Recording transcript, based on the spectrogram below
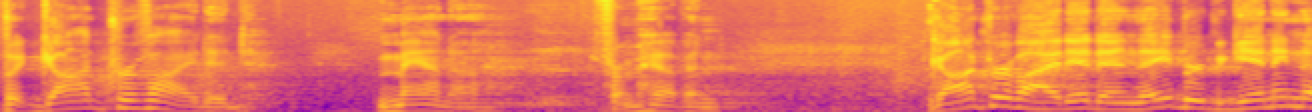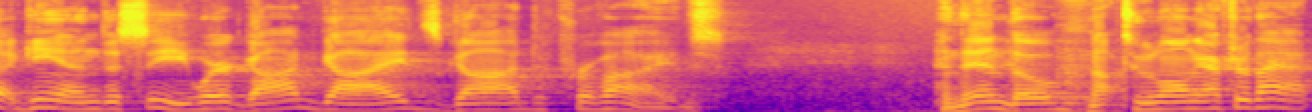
But God provided manna from heaven God provided, and they were beginning again to see where God guides, God provides. And then, though, not too long after that,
